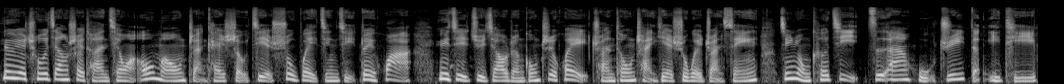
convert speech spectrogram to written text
六月初将率团前往欧盟展开首届数位经济对话，预计聚焦人工智慧、传统产业数位转型、金融科技、资安、五 G 等议题。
